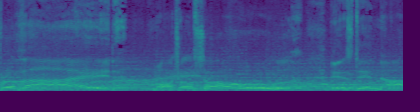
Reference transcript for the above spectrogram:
provide mortal soul is denied.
